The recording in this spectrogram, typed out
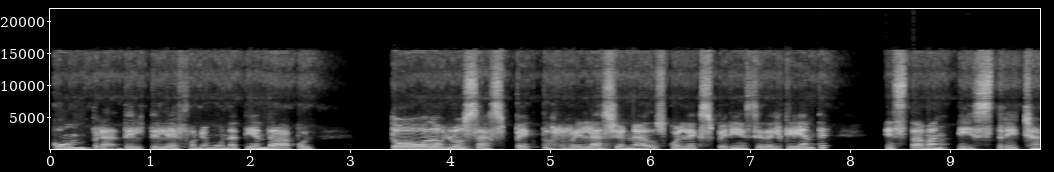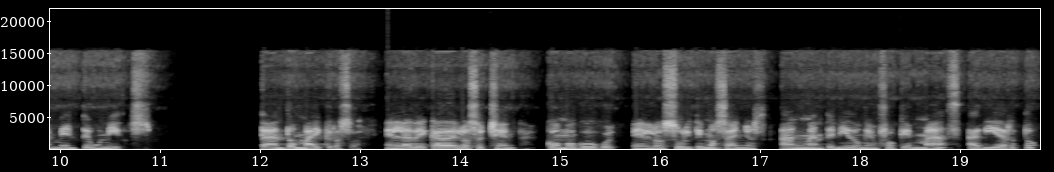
compra del teléfono en una tienda Apple, todos los aspectos relacionados con la experiencia del cliente estaban estrechamente unidos. Tanto Microsoft en la década de los 80 como Google en los últimos años han mantenido un enfoque más abierto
